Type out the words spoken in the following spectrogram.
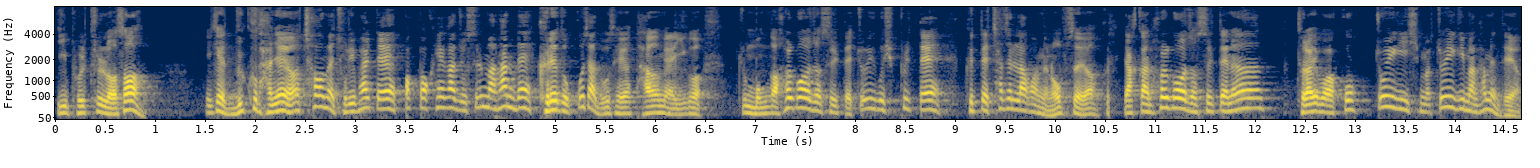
이 볼트를 넣어서 이렇게 넣고 다녀요. 처음에 조립할 때 뻑뻑 해가지고 쓸만한데 그래도 꽂아 놓으세요. 다음에 이거 좀 뭔가 헐거워졌을 때 쪼이고 싶을 때 그때 찾으려고 하면 없어요. 약간 헐거워졌을 때는 드라이버 갖고 쪼이기만, 쪼이기만 하면 돼요.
